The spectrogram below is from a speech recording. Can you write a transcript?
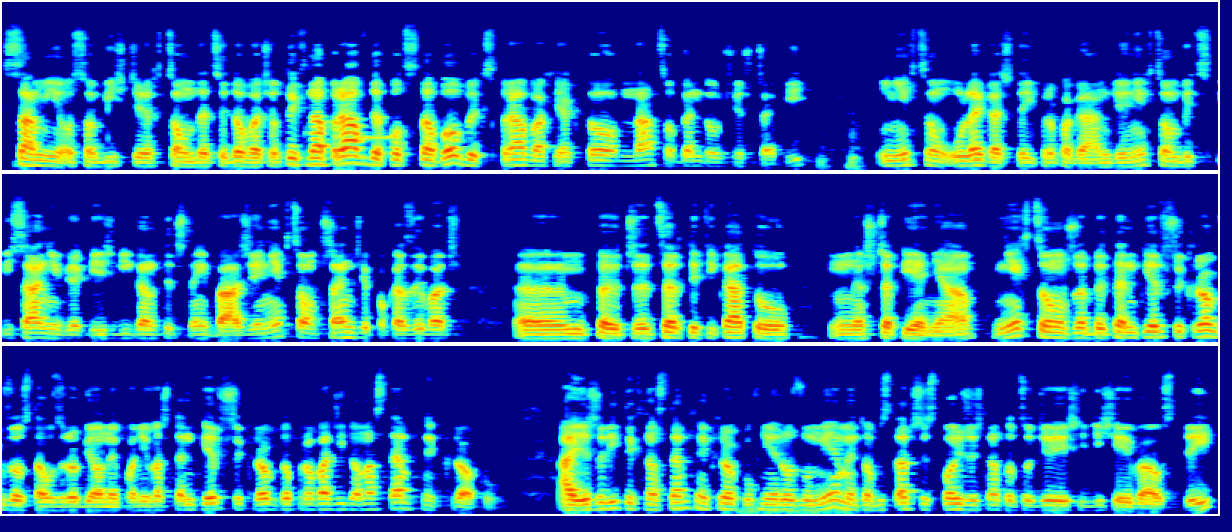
sami osobiście chcą decydować o tych naprawdę podstawowych sprawach, jak to, na co będą się szczepić, i nie chcą ulegać tej propagandzie, nie chcą być spisani w jakiejś gigantycznej bazie, nie chcą wszędzie pokazywać certyfikatu szczepienia. Nie chcą, żeby ten pierwszy krok został zrobiony, ponieważ ten pierwszy krok doprowadzi do następnych kroków. A jeżeli tych następnych kroków nie rozumiemy, to wystarczy spojrzeć na to, co dzieje się dzisiaj w Austrii,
